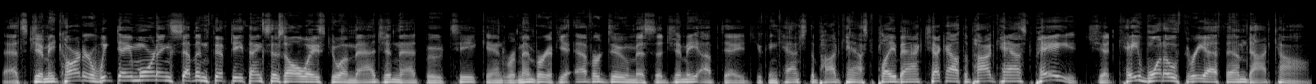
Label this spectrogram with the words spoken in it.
That's Jimmy Carter, weekday morning, 750. Thanks as always to Imagine That Boutique. And remember, if you ever do miss a Jimmy update, you can catch the podcast playback. Check out the podcast page at k103fm.com.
